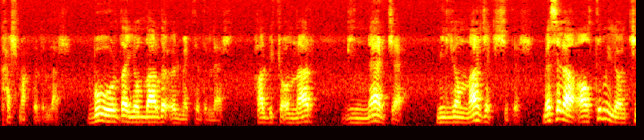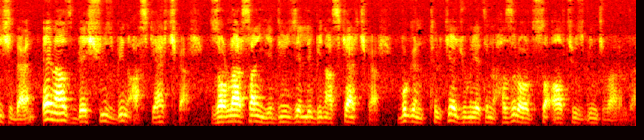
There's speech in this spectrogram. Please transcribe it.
kaçmaktadırlar. Bu uğurda yollarda ölmektedirler. Halbuki onlar binlerce, milyonlarca kişidir. Mesela 6 milyon kişiden en az 500 bin asker çıkar. Zorlarsan 750 bin asker çıkar. Bugün Türkiye Cumhuriyeti'nin hazır ordusu 600 bin civarında.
